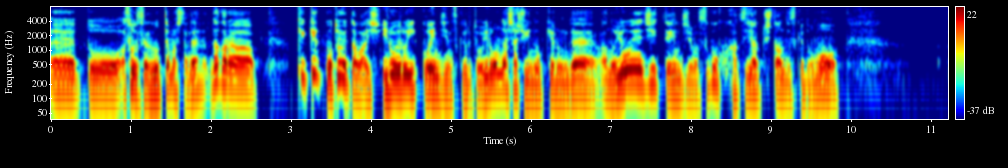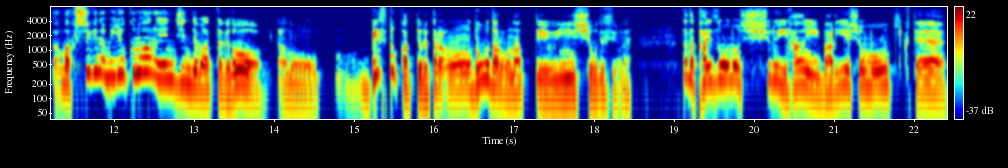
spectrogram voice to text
えー、っと、そうですね、乗ってましたね。だから、結構トヨタはいろいろ1個エンジン作るといろんな車種に乗っけるんで、あの 4AG ってエンジンはすごく活躍したんですけども、まあ不思議な魅力のあるエンジンではあったけど、あの、ベストかって言われたら、うん、どうだろうなっていう印象ですよね。ただ改造の種類、範囲、バリエーションも大きくて、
